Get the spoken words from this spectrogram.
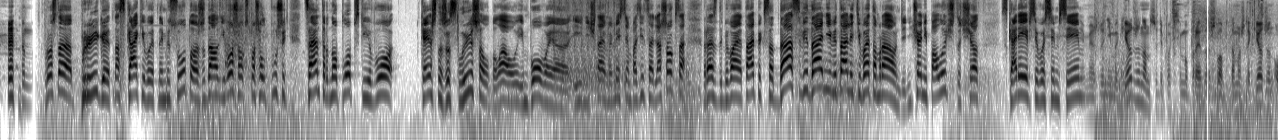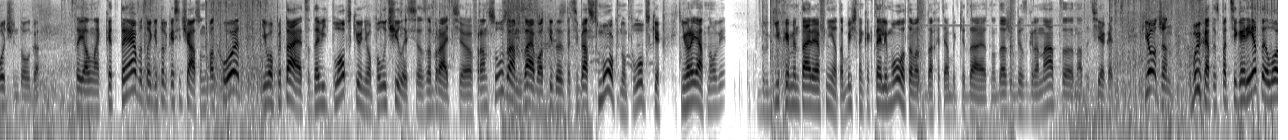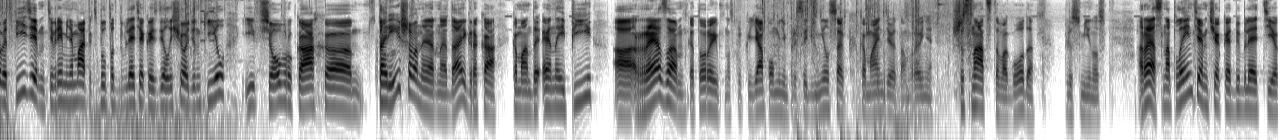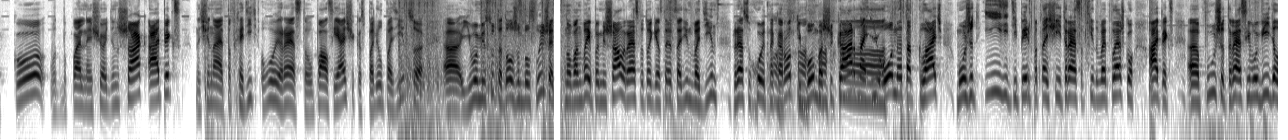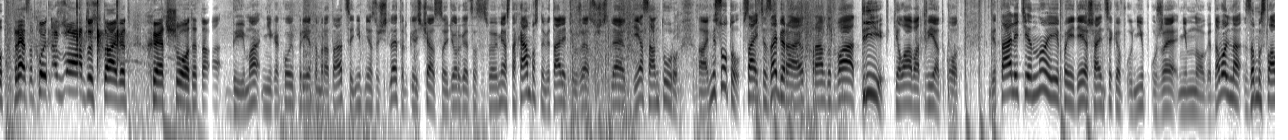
Просто прыгает, наскакивает на Мисуту, ожидал его, Шокс пошел пушить центр, но Плопский его конечно же, слышал. Была имбовая и нечитаемая вместе позиция для Шокса. Рез добивает Апекса. До свидания, Виталити, в этом раунде. Ничего не получится. Счет, скорее всего, 7-7. Между ним и Кьоджином, судя по всему, произошло, потому что Кьоджин очень долго стоял на КТ. В итоге только сейчас он подходит. Его пытается давить Плопский. У него получилось забрать э, француза. За его откидывает под себя смог, но Плопский невероятно уверен. Других комментариев нет. Обычно коктейли Молотова туда хотя бы кидают, но даже без гранат э, надо чекать. Кьоджин, выход из-под сигареты, ловит Физи. Тем временем Апекс был под библиотекой, сделал еще один килл. И все в руках э, старейшего, наверное, да, игрока команды NAP. А Реза, который, насколько я помню, присоединился к команде там в районе 16 -го года, плюс-минус. Рез на пленте, чекает библиотеку. Вот буквально еще один шаг. Апекс начинает подходить. Ой, Рез-то упал с ящика, спалил позицию. А, его Мисута должен был слышать, но Ван Вей помешал. Рез в итоге остается один в один. Рез уходит на короткий, бомба шикарно. И он этот клатч может изи теперь потащить. Рез откидывает флешку. Апекс э, пушит. Рез его видел. Рез отходит назад и ставит хедшот. Это а, дыма. Никакой при этом ротации Нип не осуществляет. Только сейчас дергается со своего места Хампус. Но Виталити уже осуществляют десантуру. А, Мисуту в сайте забирают. Правда, 2-3 килла в ответ от Виталити. Ну и, по идее, шансиков у Нип уже немного. Довольно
